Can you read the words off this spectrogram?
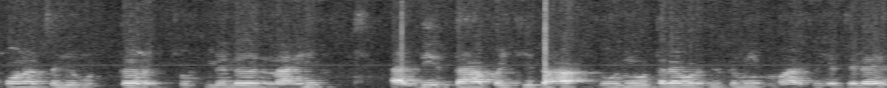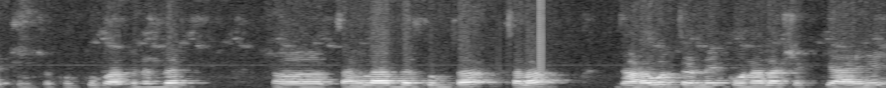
कोणाचंही उत्तर चुकलेलं नाही. अगदी दहा पैकी दहा दोन्ही उतार्यावरती तुम्ही मार्क घेतलेले आहेत. तुमचं खूप खूप अभिनंदन. चांगला अभ्यास तुमचा. चला झाडावर चढणे कोणाला शक्य आहे?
